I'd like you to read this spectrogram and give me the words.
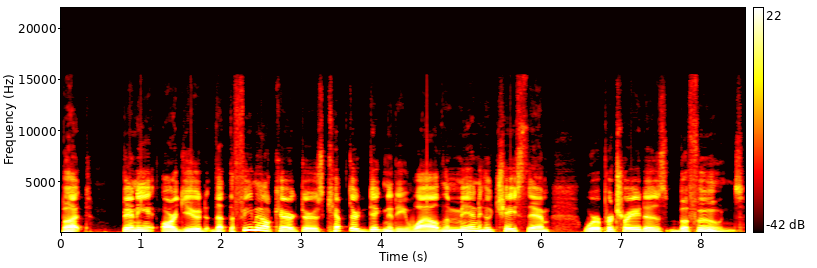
but Benny argued that the female characters kept their dignity while the men who chased them were portrayed as buffoons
